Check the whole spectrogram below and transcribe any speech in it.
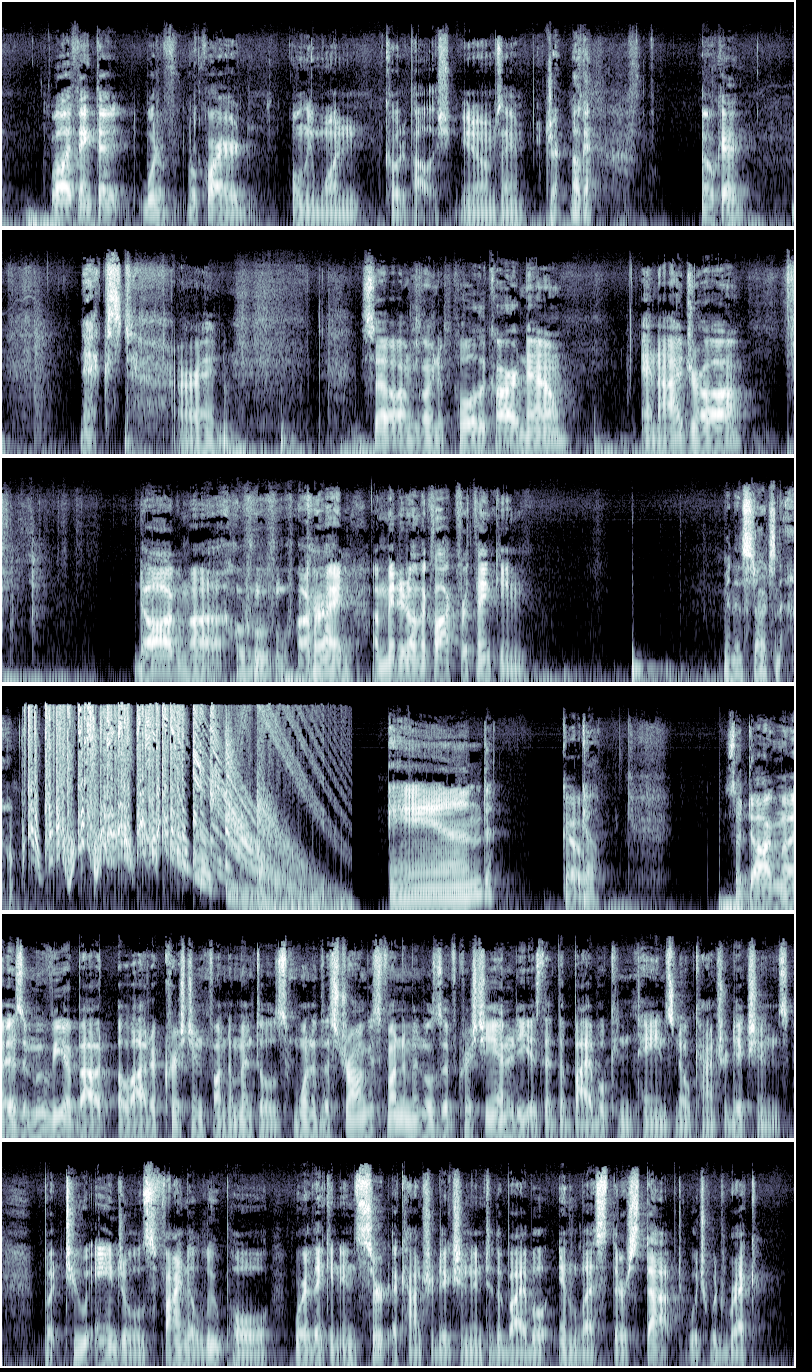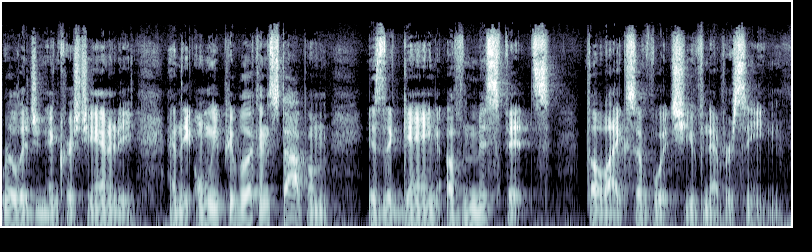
well, I think that would have required only one coat of polish. You know what I'm saying? Sure. Okay. Okay. Next. All right. So I'm going to pull the card now, and I draw Dogma. Ooh, all right. A minute on the clock for thinking. Minute starts now. And Go. go. So, Dogma is a movie about a lot of Christian fundamentals. One of the strongest fundamentals of Christianity is that the Bible contains no contradictions. But two angels find a loophole where they can insert a contradiction into the Bible unless they're stopped, which would wreck religion and Christianity. And the only people that can stop them is the gang of misfits, the likes of which you've never seen.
